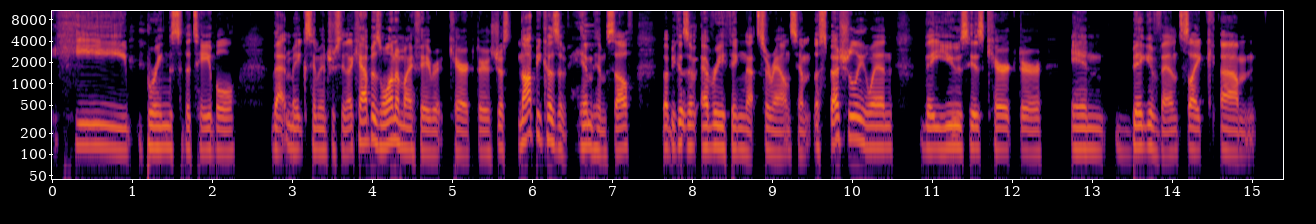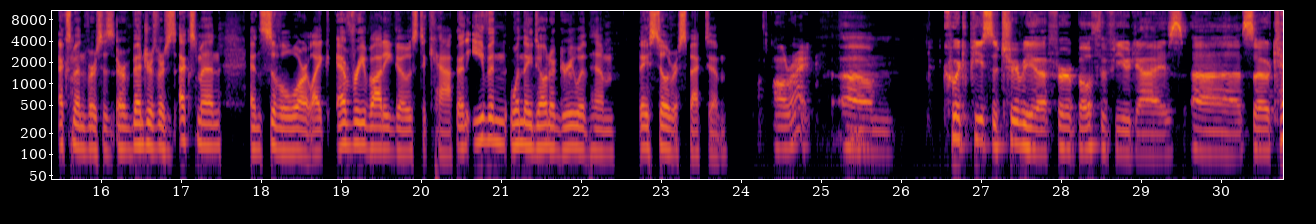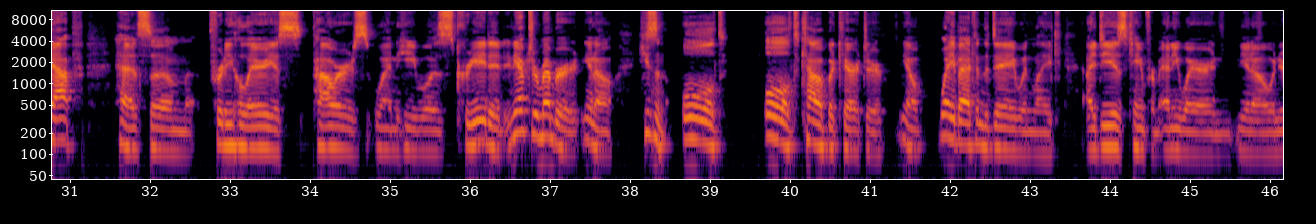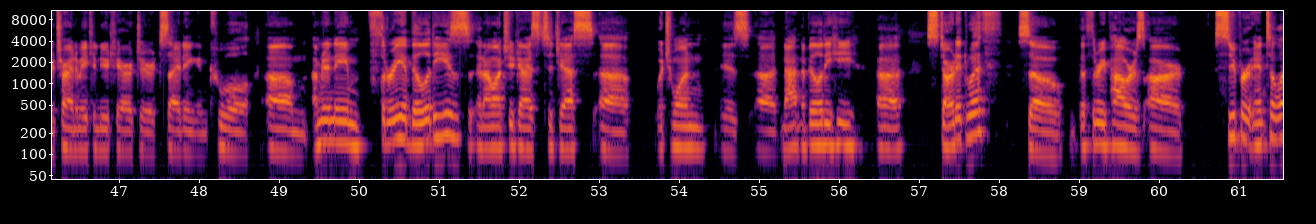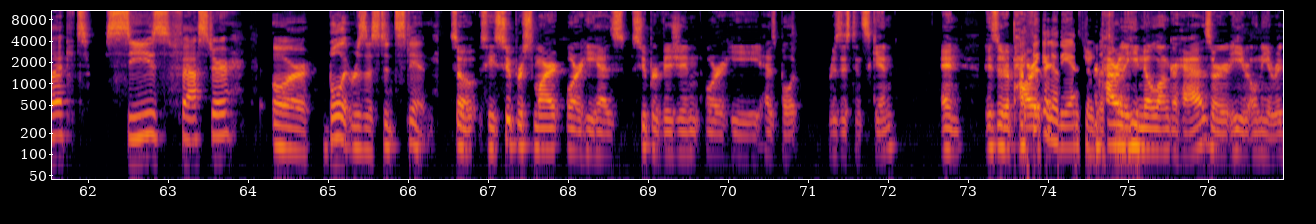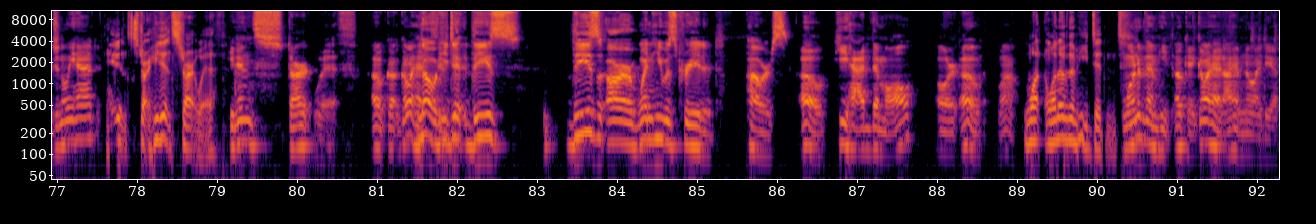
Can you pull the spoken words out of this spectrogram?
he brings to the table that makes him interesting. Like Cap is one of my favorite characters, just not because of him himself, but because of everything that surrounds him, especially when they use his character in big events like um, X Men versus or Avengers versus X Men and Civil War. Like everybody goes to Cap, and even when they don't agree with him, they still respect him. All right. Um, quick piece of trivia for both of you guys. Uh, so Cap had some pretty hilarious powers when he was created. And you have to remember, you know, he's an old, old comic book character, you know, way back in the day when like ideas came from anywhere and you know when you're trying to make a new character exciting and cool um, i'm going to name three abilities and i want you guys to guess uh, which one is uh, not an ability he uh, started with so the three powers are super intellect sees faster or bullet resistant skin. So he's super smart, or he has supervision, or he has bullet resistant skin. And is it a power? I think that, I know the answer. a power that he no longer has, or he only originally had? he didn't start. He didn't start with. He didn't start with. Oh, go, go ahead. No, Sue. he did these. These are when he was created powers. Oh, he had them all, or oh, wow. One one of them he didn't. One of them he. Okay, go ahead. I have no idea.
